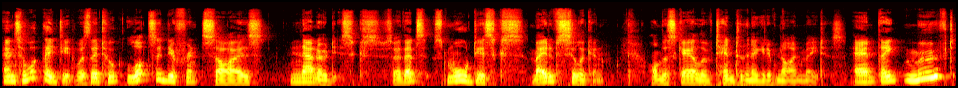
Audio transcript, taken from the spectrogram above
And so what they did was they took lots of different size nanodiscs. So that's small discs made of silicon on the scale of 10 to the negative 9 meters. And they moved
